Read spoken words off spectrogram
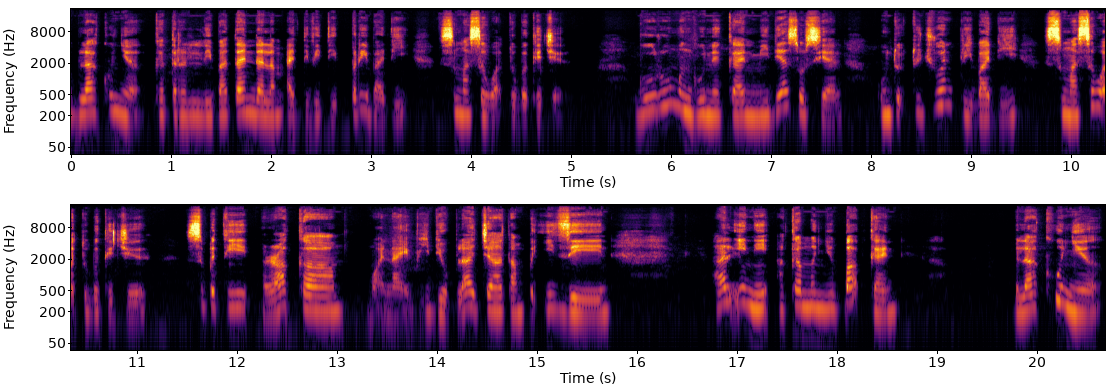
berlakunya keterlibatan dalam aktiviti peribadi semasa waktu bekerja. Guru menggunakan media sosial untuk tujuan peribadi semasa waktu bekerja seperti merakam, muat naik video pelajar tanpa izin. Hal ini akan menyebabkan berlakunya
